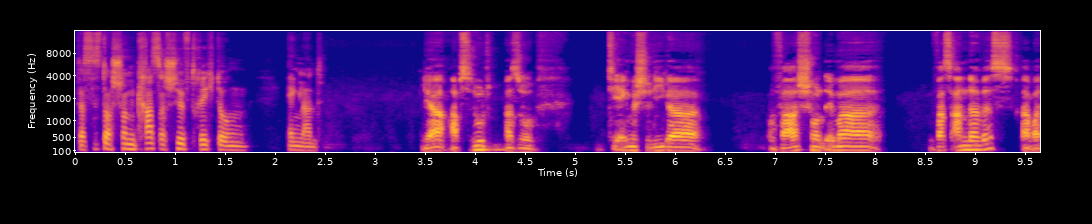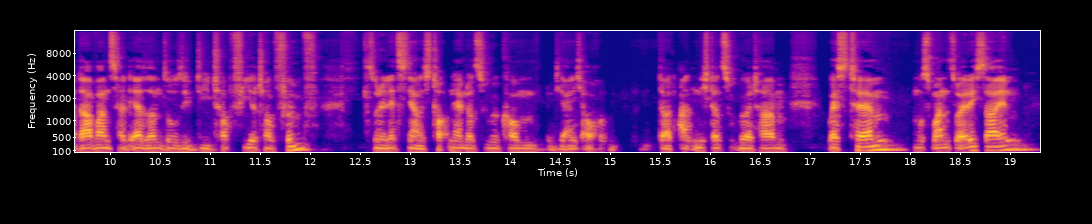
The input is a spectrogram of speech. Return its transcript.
Das ist doch schon ein krasser Shift Richtung England. Ja, absolut. Also die englische Liga war schon immer was anderes, aber da waren es halt eher dann so die Top 4, Top 5. So in den letzten Jahren ist Tottenham dazugekommen, die eigentlich auch nicht dazu gehört haben. West Ham, muss man so ehrlich sein,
